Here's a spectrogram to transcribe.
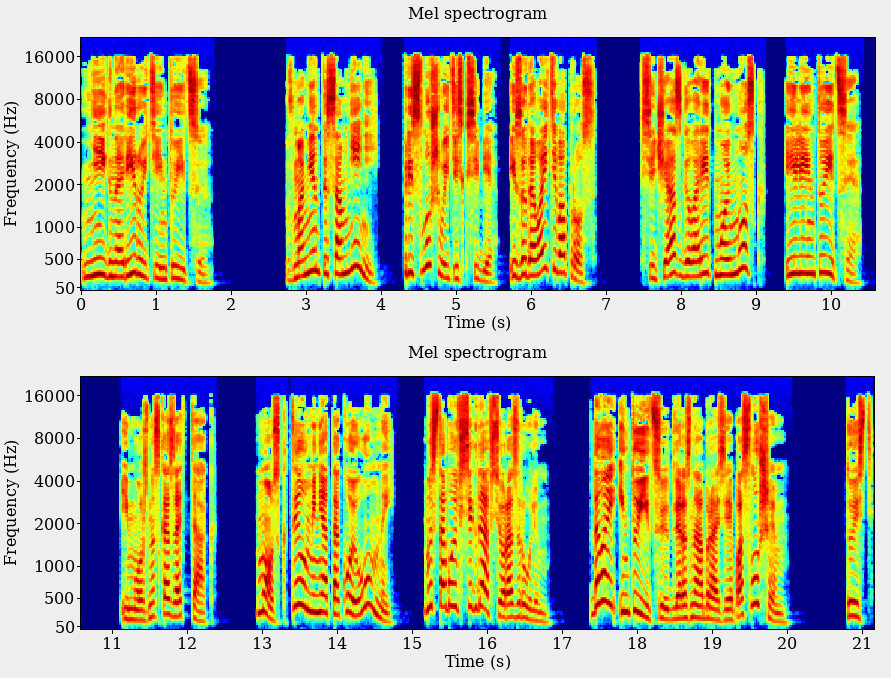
Не игнорируйте интуицию. В моменты сомнений прислушивайтесь к себе и задавайте вопрос. Сейчас говорит мой мозг или интуиция? И можно сказать так. «Мозг, ты у меня такой умный, мы с тобой всегда все разрулим. Давай интуицию для разнообразия послушаем». То есть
